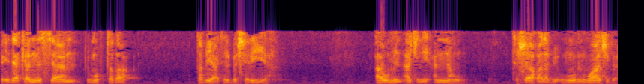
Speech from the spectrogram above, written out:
فإذا كان النسيان بمقتضى طبيعة البشرية أو من أجل أنه تشاغل بأمور واجبة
